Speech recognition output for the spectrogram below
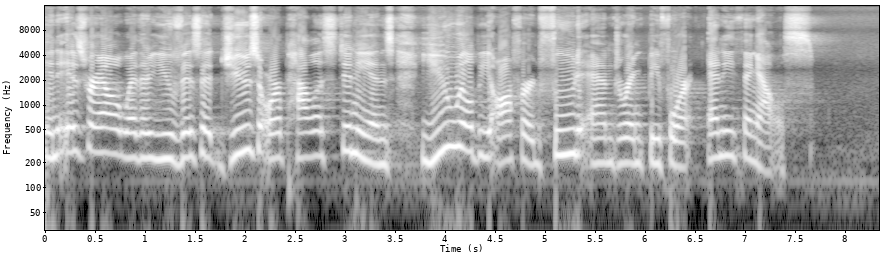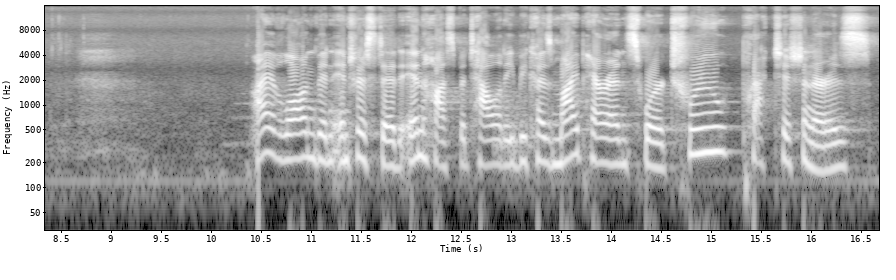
In Israel, whether you visit Jews or Palestinians, you will be offered food and drink before anything else. I have long been interested in hospitality because my parents were true practitioners.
